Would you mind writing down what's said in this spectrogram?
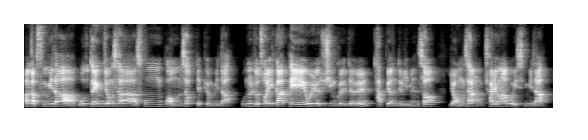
반갑습니다. 모두다 행정사 송범석 대표입니다. 오늘도 저희 카페에 올려주신 글들 답변 드리면서 영상 촬영하고 있습니다.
